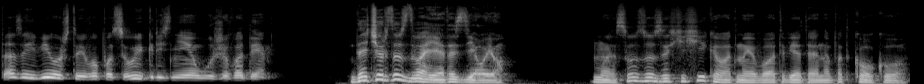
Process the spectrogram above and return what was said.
Та заявила, что его поцелуй грязнее лужи воды. «Да черту с два я это сделаю!» Масузу захихикал от моего ответа на подколку,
